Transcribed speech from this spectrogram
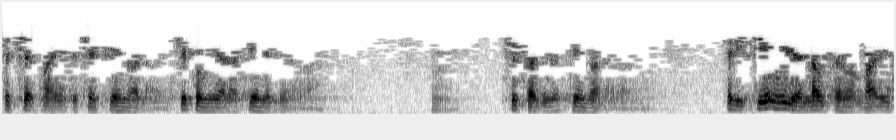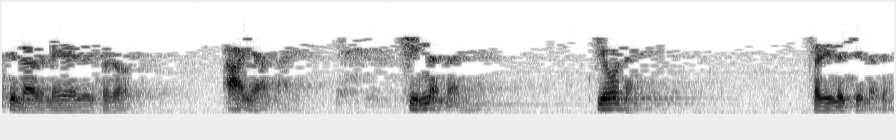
တစ်ချက်မှရင်တစ်ချက်ကျင်းတော့တာရှစ်ခုမြရတာကျင်းနေကြတာပါရှစ်ဆက်ပြီးတော့ကျင်းတော့တာပါအဲ့ဒီကျင်းမှုရဲ့နောက်ဆုံးဘာတွေဖြစ်လာတယ်လဲလို့ဆိုတော့ အာရတာရှင်းတ်လာတယ်ပြောတာဒါတွေလည်းဖြစ်လာတယ်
